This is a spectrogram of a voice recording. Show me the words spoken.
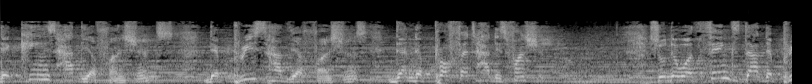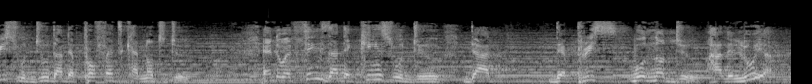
the kings had their functions, the priests had their functions, then the prophet had his function. So there were things that the priest would do that the prophet cannot do. And there were things that the kings would do that the priests will not do. Hallelujah.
